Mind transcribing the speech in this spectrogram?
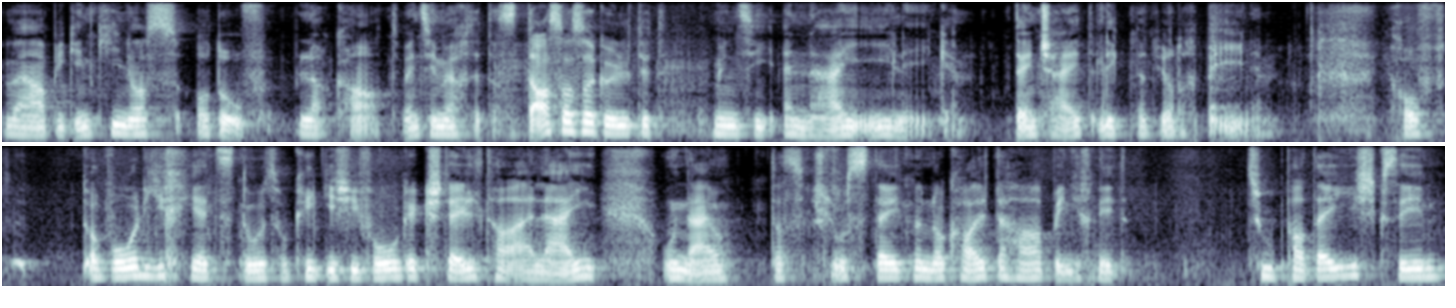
Werbung in Kinos oder auf Plakat. Wenn Sie möchten, dass das also gilt, müssen Sie ein Nein einlegen. Der Entscheid liegt natürlich bei Ihnen. Ich hoffe, obwohl ich jetzt so kritische Fragen gestellt habe, allein und auch das Schlussstatement noch gehalten habe, bin ich nicht zu parteiisch gesehen.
